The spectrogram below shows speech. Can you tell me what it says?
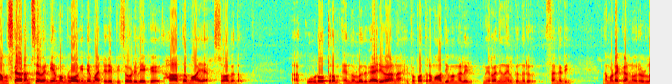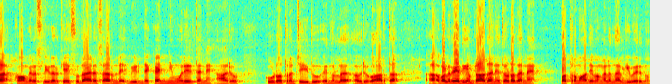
നമസ്കാരം. സെവന്റി എം എം ബ്ലോഗിന്റെ മറ്റൊരു എപ്പിസോഡിലേക്ക് ഹാർദമായ സ്വാഗതം. കൂടോത്രം എന്നുള്ളൊരു കാര്യമാണ് ഇപ്പോൾ പത്രമാധ്യമങ്ങളിൽ നിറഞ്ഞു നിൽക്കുന്നൊരു സംഗതി. നമ്മുടെ കണ്ണൂരുള്ള കോൺഗ്രസ് ലീഡർ കെ സുധാകരൻ സാറിന്റെ വീടിന്റെ കന്നിമൂലയിൽ തന്നെ ആരോ കൂടോത്രം ചെയ്തു എന്നുള്ള ഒരു വാർത്ത വളരെയധികം പ്രാധാന്യത്തോടെ തന്നെ പത്രമാധ്യമങ്ങൾ നൽകി വരുന്നു.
